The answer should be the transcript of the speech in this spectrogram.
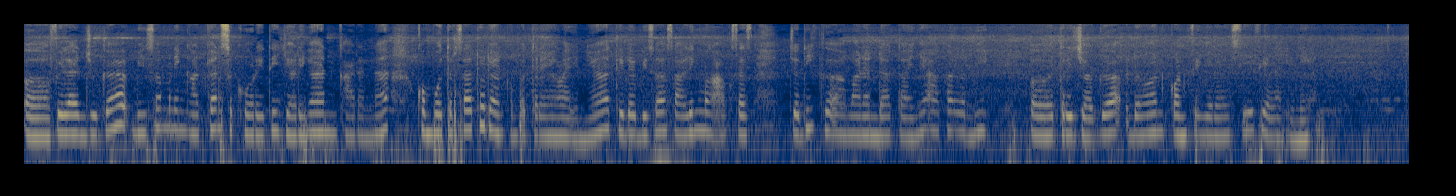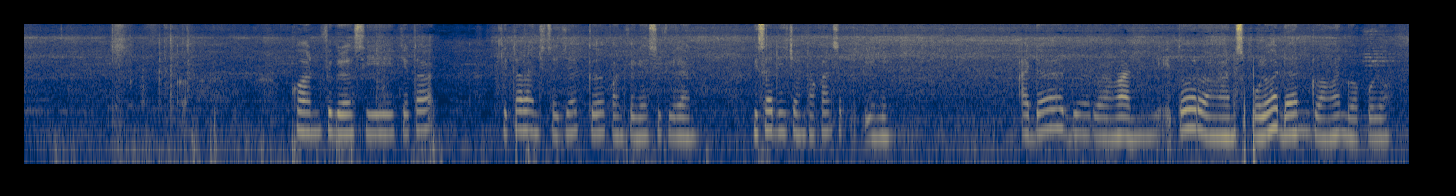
Uh, VLAN juga bisa meningkatkan security jaringan karena komputer satu dan komputer yang lainnya tidak bisa saling mengakses. Jadi keamanan datanya akan lebih uh, terjaga dengan konfigurasi VLAN ini. Konfigurasi kita kita lanjut saja ke konfigurasi VLAN. Bisa dicontohkan seperti ini. Ada dua ruangan yaitu ruangan 10 dan ruangan 20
